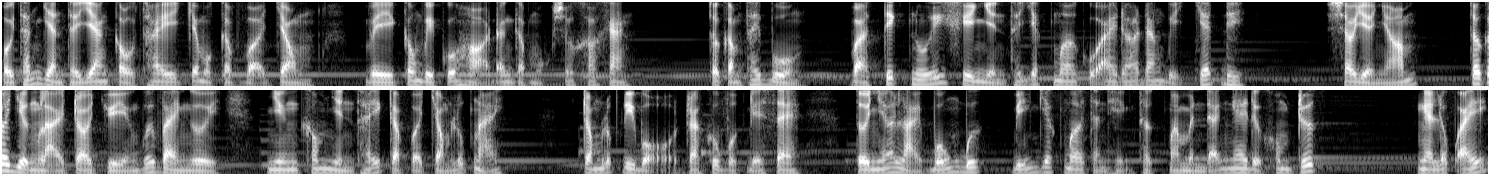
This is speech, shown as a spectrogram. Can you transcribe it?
hội thánh dành thời gian cầu thay cho một cặp vợ chồng vì công việc của họ đang gặp một số khó khăn. Tôi cảm thấy buồn và tiếc nuối khi nhìn thấy giấc mơ của ai đó đang bị chết đi. Sau giờ nhóm, tôi có dừng lại trò chuyện với vài người nhưng không nhìn thấy cặp vợ chồng lúc nãy. Trong lúc đi bộ ra khu vực để xe, tôi nhớ lại bốn bước biến giấc mơ thành hiện thực mà mình đã nghe được hôm trước. Ngay lúc ấy,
